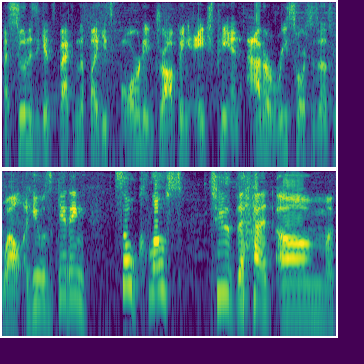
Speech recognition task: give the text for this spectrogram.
as soon as he gets back in the fight, he's already dropping HP and out of resources as well. He was getting so close to that, um,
